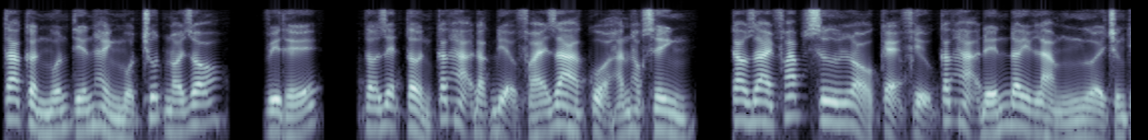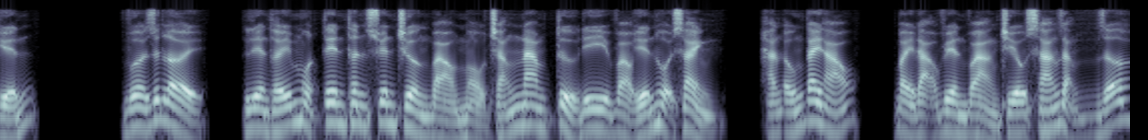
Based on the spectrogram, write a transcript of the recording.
ta cần muốn tiến hành một chút nói rõ, vì thế, tờ dệt tờn các hạ đặc địa phái gia của hắn học sinh, cao giai pháp sư lọ kẻ phịu các hạ đến đây làm người chứng kiến. Vừa dứt lời, liền thấy một tên thân xuyên trường bào màu trắng nam tử đi vào yến hội sảnh, hắn ống tay áo, bảy đạo viền vàng chiếu sáng rạng rỡ,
